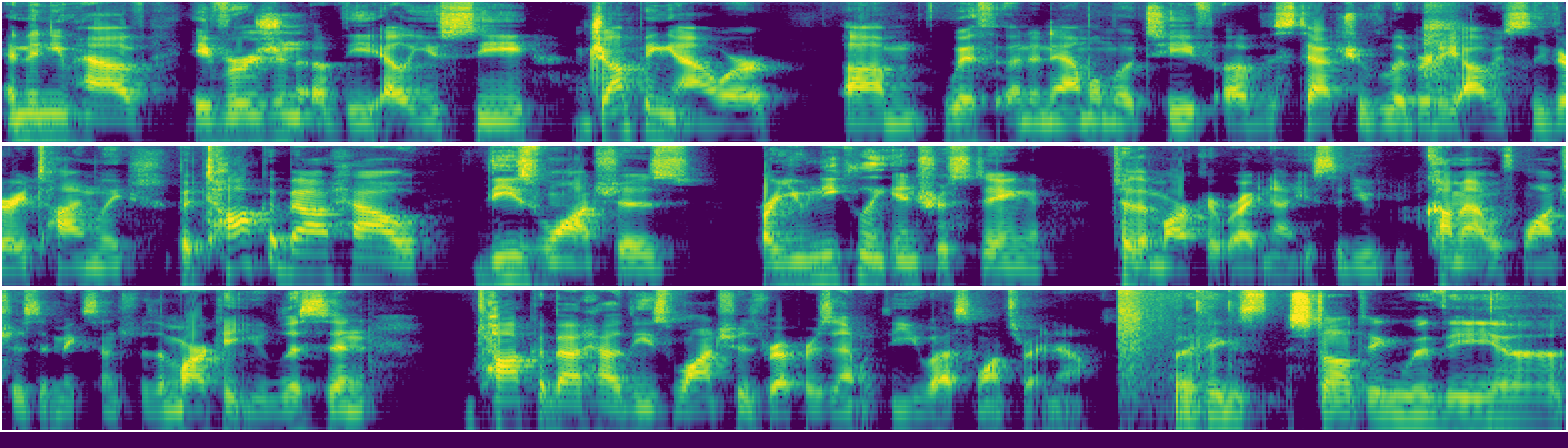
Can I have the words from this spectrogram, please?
And then you have a version of the LUC jumping hour. Um, with an enamel motif of the Statue of Liberty, obviously very timely. But talk about how these watches are uniquely interesting to the market right now. You said you come out with watches that make sense for the market, you listen. Talk about how these watches represent what the US wants right now. I think starting with the uh,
